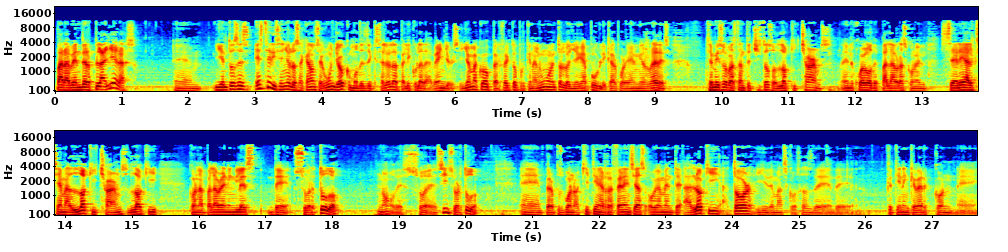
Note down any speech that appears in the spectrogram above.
para vender playeras. Em, y entonces este diseño lo sacaron según yo como desde que salió la película de Avengers y yo me acuerdo perfecto porque en algún momento lo llegué a publicar por ahí en mis redes se me hizo bastante chistoso. Lucky Charms, el juego de palabras con el cereal que se llama Lucky Charms. Lucky con la palabra en inglés de suertudo, ¿no? De sí, suertudo. Eh, pero pues bueno, aquí tiene referencias obviamente a Loki, a Thor y demás cosas de, que tienen que ver con, eh,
